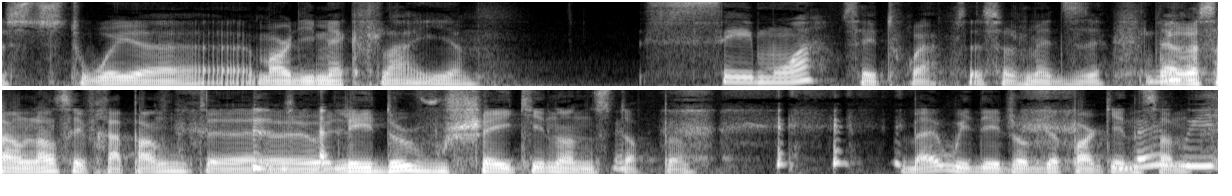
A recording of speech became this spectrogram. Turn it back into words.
C'est toi, euh, Marty McFly. C'est moi. C'est toi, c'est ça que je me disais. Oui. La ressemblance est frappante. euh, les deux vous shakez non-stop. Ben oui, des jokes de Parkinson. Ben oui.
